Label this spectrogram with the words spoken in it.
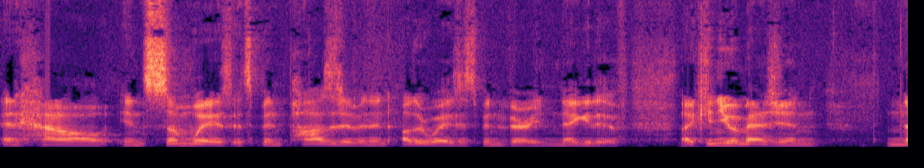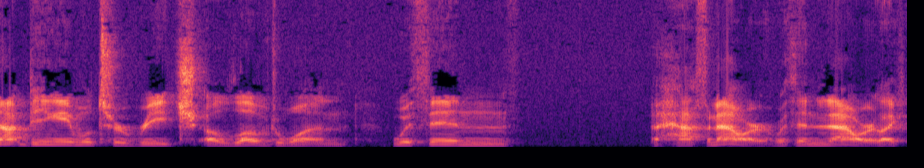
and how in some ways it's been positive, and in other ways it's been very negative. Like, can you imagine not being able to reach a loved one within a half an hour, within an hour? Like,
